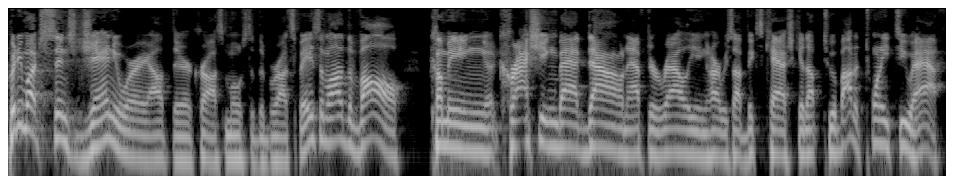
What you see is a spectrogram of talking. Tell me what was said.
pretty much since January out there across most of the broad space, and a lot of the vol coming crashing back down after rallying hard. We saw VIX cash get up to about a 22 half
